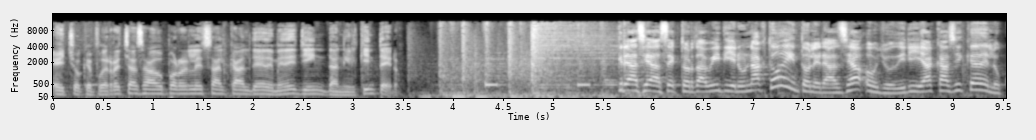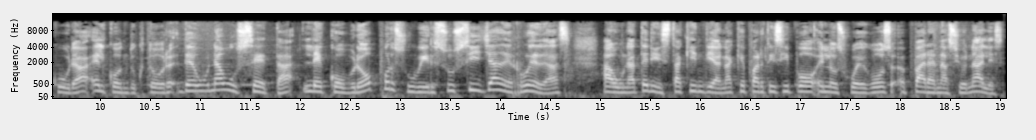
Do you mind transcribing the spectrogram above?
hecho que fue rechazado por el exalcalde de Medellín, Daniel Quintero. Gracias, Héctor David. Y en un acto de intolerancia, o yo diría casi que de locura, el conductor de una buceta le cobró por subir su silla de ruedas a una tenista quindiana que participó en los Juegos Paranacionales.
